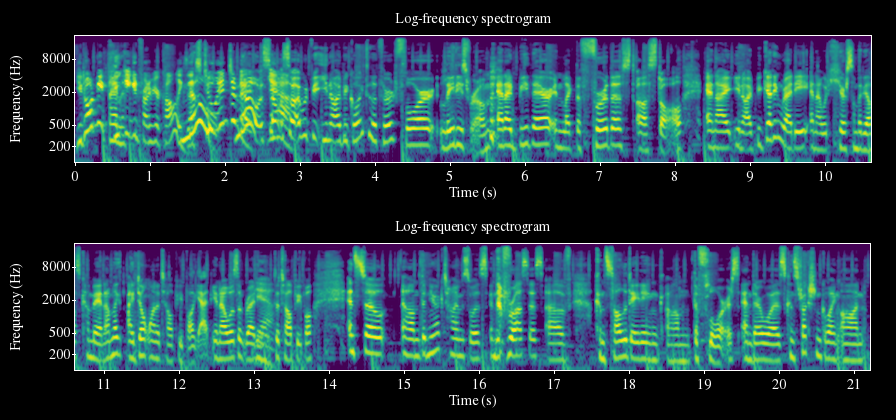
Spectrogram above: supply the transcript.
You don't be puking in front of your colleagues. That's too intimate. No, so, yeah. so I would be, you know, I'd be going to the third floor ladies' room, and I'd be there in like the furthest uh, stall, and I, you know, I'd be getting ready, and I would hear somebody else come in. I'm like, I don't want to tell people yet. You know, I wasn't ready Yeah. to tell people, and so um, the New York Times was in the process of consolidating um, the floors, and there was construction going on,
